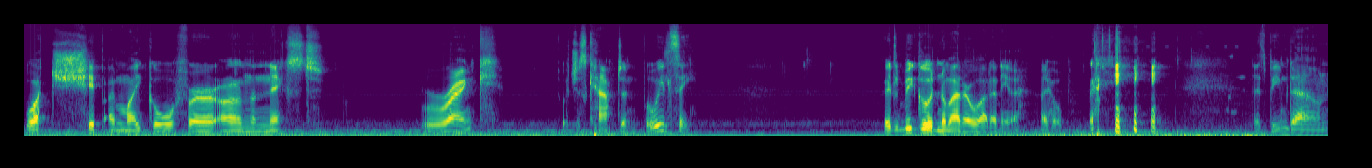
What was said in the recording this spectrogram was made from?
what ship I might go for on the next rank, which is captain, but we'll see. It'll be good no matter what anyway, I hope. let's beam down.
